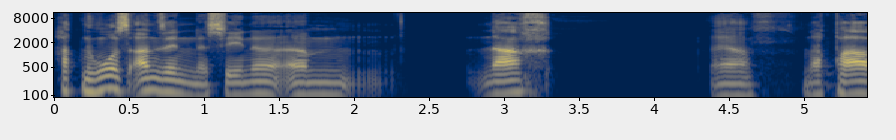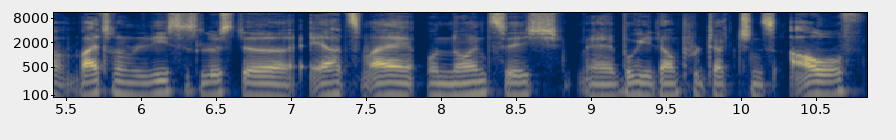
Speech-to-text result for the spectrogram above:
Hat ein hohes Ansehen in der Szene. Ähm, nach ja, nach paar weiteren Releases löste R92 äh, Boogie Down Productions auf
